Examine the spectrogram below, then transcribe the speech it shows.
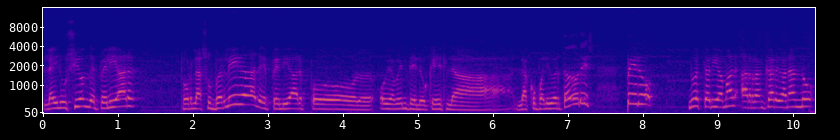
la ilusión de pelear por la Superliga, de pelear por obviamente lo que es la, Copa Libertadores, pero no estaría mal arrancar ganando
